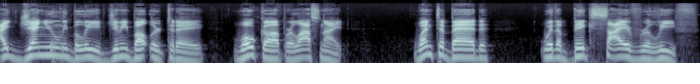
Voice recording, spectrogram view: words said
I genuinely believe Jimmy Butler today woke up or last night went to bed with a big sigh of relief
